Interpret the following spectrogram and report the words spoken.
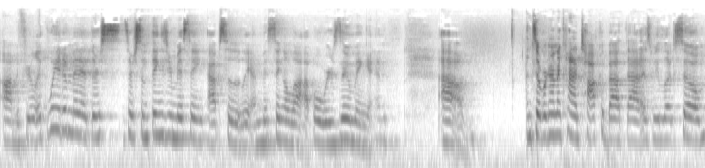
Um, if you're like, wait a minute, there's, there's some things you're missing, absolutely, I'm missing a lot, but we're zooming in. Um, and so we're going to kind of talk about that as we look. So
